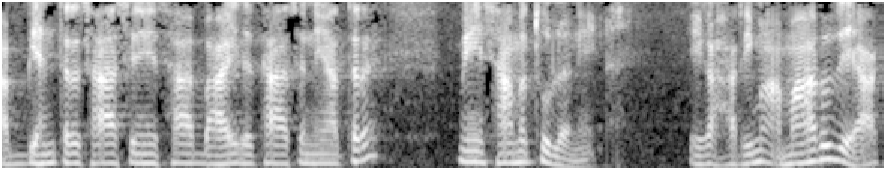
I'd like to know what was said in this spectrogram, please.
අභ්‍යන්තර සාසනය සහ බාහිර සාසනය අතර මේ සමතුලනය. ඒක හරිම අමාරු දෙයක්.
